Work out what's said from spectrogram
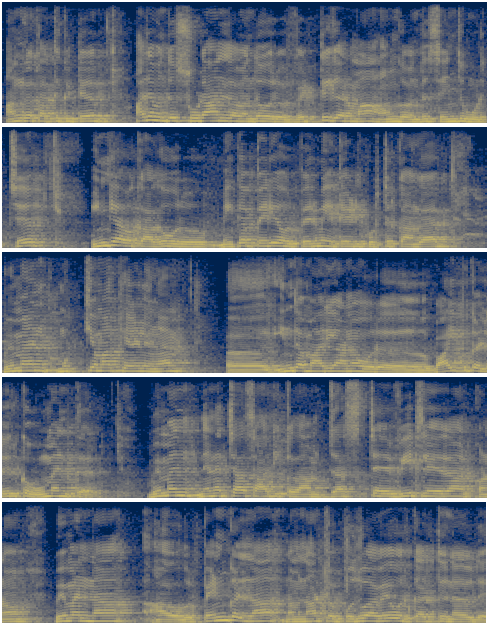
அங்கே கற்றுக்கிட்டு அதை வந்து சுடானில் வந்து ஒரு வெற்றிகரமாக அவங்க வந்து செஞ்சு முடித்து இந்தியாவுக்காக ஒரு மிகப்பெரிய ஒரு பெருமையை தேடி கொடுத்துருக்காங்க. விமன் முக்கியமாக கேளுங்க இந்த மாதிரியான ஒரு வாய்ப்புகள் இருக்குது உமனுக்கு விமன் நினச்சா சாதிக்கலாம். ஜஸ்ட்டு வீட்டிலே தான் இருக்கணும். விமன்னா ஒரு பெண்கள்னால் நம்ம நாட்டில் பொதுவாகவே ஒரு கருத்து நிலவுது.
